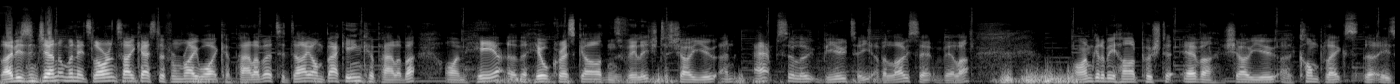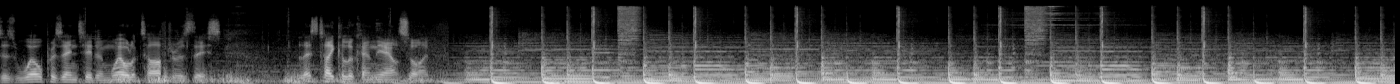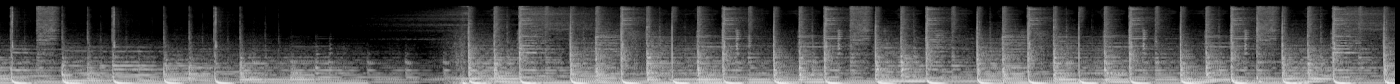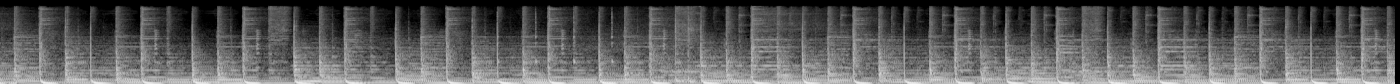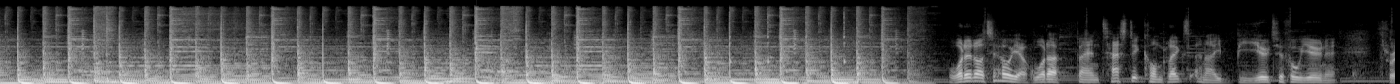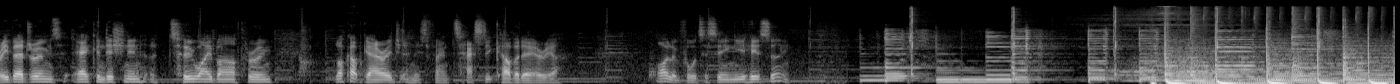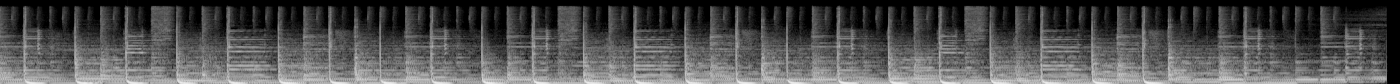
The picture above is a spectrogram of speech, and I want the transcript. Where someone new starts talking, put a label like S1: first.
S1: Ladies and gentlemen, it's Lawrence Acaster from Ray White Capalaba. Today I'm back in Capalaba. I'm here at the Hillcrest Gardens Village to show you an absolute beauty of a low set villa. I'm going to be hard pushed to ever show you a complex that is as well presented and well looked after as this. Let's take a look on the outside. What did I tell you? What a fantastic complex and a beautiful unit. Three bedrooms, air conditioning, a two-way bathroom, lock-up garage and this fantastic covered area. I look forward to seeing you here soon.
